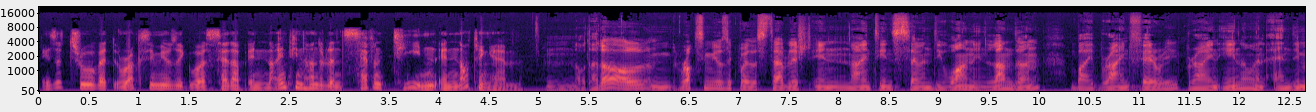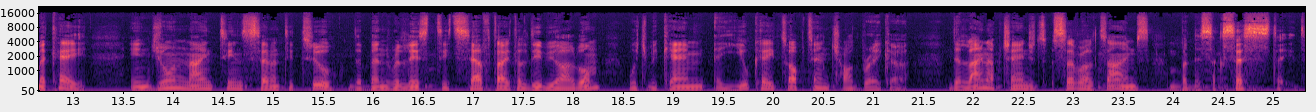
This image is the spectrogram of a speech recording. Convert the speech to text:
Is it true that Roxy Music was set up in 1917 in Nottingham? Not at all. Roxy Music was established in 1971 in London by Bryan Ferry, Brian Eno, and Andy Mackay. In June 1972, the band released its self titled debut album, which became a UK top 10 chartbreaker. The lineup changed several times, but the success stayed.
